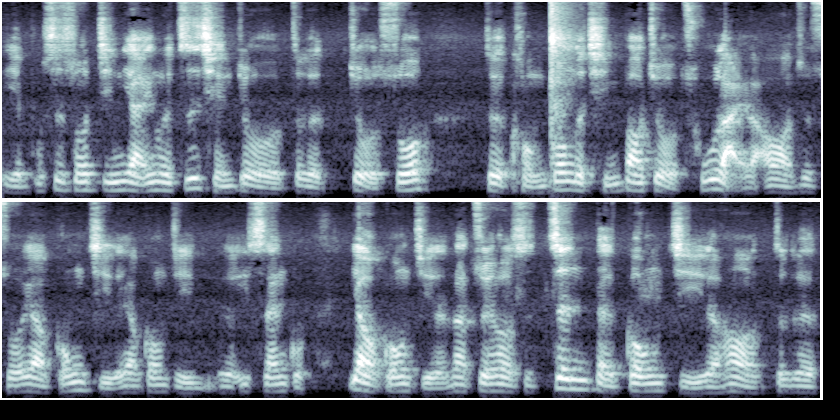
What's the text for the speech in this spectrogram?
也不是说惊讶，因为之前就这个就有说。这个恐攻的情报就有出来了哦，就说要攻击了，要攻击这个伊斯兰国，要攻击了。那最后是真的攻击了哦，这个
